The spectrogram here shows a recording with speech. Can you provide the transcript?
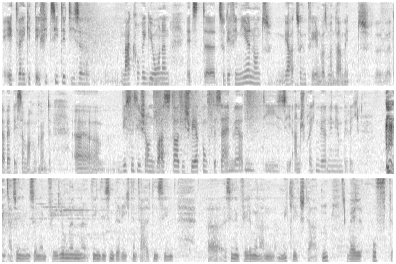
etwaige Defizite dieser Makroregionen jetzt äh, zu definieren und ja, zu empfehlen, was man damit äh, dabei besser machen könnte. Äh, wissen Sie schon, was da die Schwerpunkte sein werden, die Sie ansprechen werden in Ihrem Bericht? Also in unseren Empfehlungen, die in diesem Bericht enthalten sind, äh, sind Empfehlungen an Mitgliedstaaten, weil oft äh,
